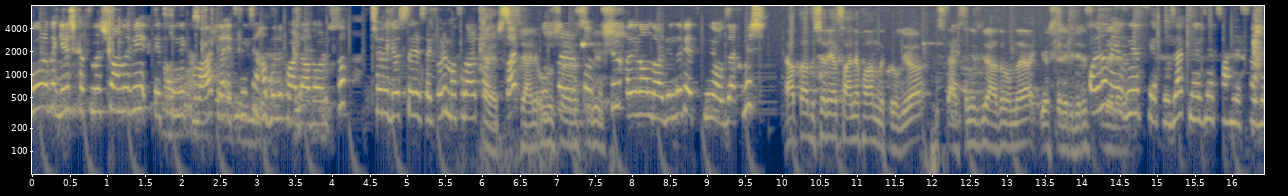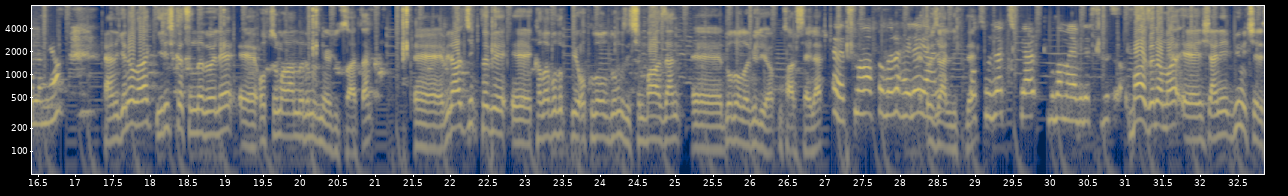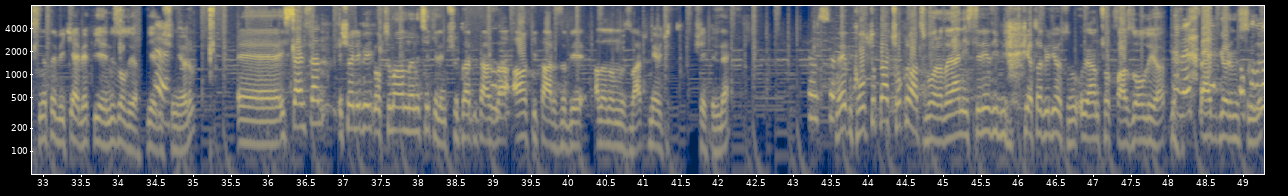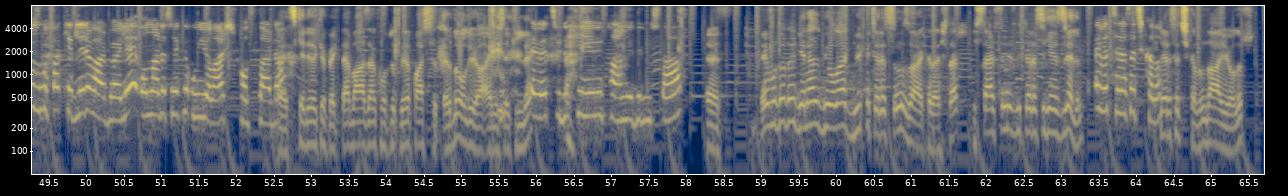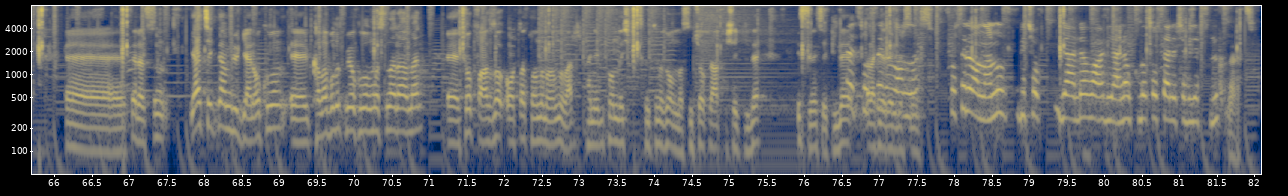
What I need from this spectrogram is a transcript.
bu arada giriş katında şu anda bir etkinlik var. Ya etkinlik için hazırlık var daha doğrusu. Şöyle gösterirsek böyle masalar evet koymuşlar. yani Uluslararası uluslararası bir ayın 14'ünde bir etkinliği olacakmış. Hatta dışarıya sahne falan da kuruluyor. İsterseniz birazdan onu da gösterebiliriz. Orada sizlere. mezuniyet yapılacak. Mezuniyet sahnesi hazırlanıyor. Yani genel olarak giriş katında böyle e, oturma alanlarımız mevcut zaten. E, birazcık tabii e, kalabalık bir okul olduğumuz için bazen e, dolu olabiliyor bu tarz şeyler. Evet sınav haftaları hele yani Özellikle. oturacak hiçbir yer bulamayabilirsiniz. Bazen ama e, yani gün içerisinde tabii ki elbet bir yeriniz oluyor diye Evet. düşünüyorum. E, istersen şöyle bir oturma alanlarını çekelim. Şurada bir tarz daha amfi tarzı bir alanımız var mevcut bu şekilde. Ve koltuklar çok rahat bu arada. Yani istediğiniz gibi yatabiliyorsunuz. Uyan çok fazla oluyor. Evet. Belki görmüşsündür. Okulumuzun ufak kedileri var böyle. Onlar da sürekli uyuyorlar koltuklarda. Evet, kedi ve köpekler bazen koltukları parçaladıkları da oluyor aynı şekilde. Evet, şuradaki yeni tamir edilmiş daha. Ve burada da genel bir olarak büyük bir terasımız var arkadaşlar. İsterseniz bir terası gezdirelim. Evet, terasa çıkalım. Terasa çıkalım daha iyi olur. Ee, terasın gerçekten büyük yani okulun e, kalabalık bir okul olmasına rağmen e, çok fazla ortak kullanım alanı var. Hani bu konuda hiçbir sıkıntınız olmasın. Çok rahat bir şekilde istediğiniz şekilde Evet, hareket alanlar. edebilirsiniz. Sosyal alanlarımız birçok yerde var yani okulda sosyalleşebilirsiniz. Evet.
